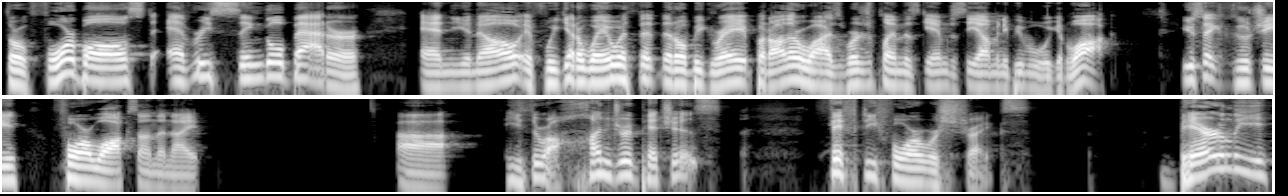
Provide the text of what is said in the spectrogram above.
throw four balls to every single batter, and you know, if we get away with it, that'll be great. But otherwise, we're just playing this game to see how many people we can walk. Yusei Kikuchi, four walks on the night. Uh, he threw a hundred pitches, fifty-four were strikes. Barely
